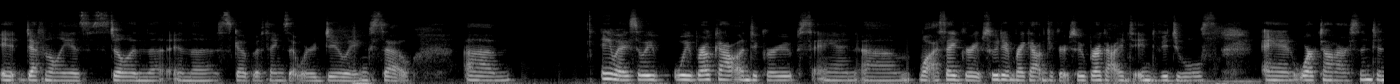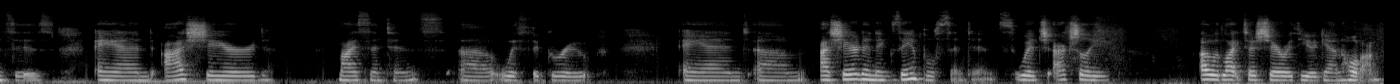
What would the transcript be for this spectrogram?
it definitely is still in the in the scope of things that we're doing. So. Um, anyway, so we we broke out into groups, and um, well, I say groups. We didn't break out into groups. We broke out into individuals, and worked on our sentences. And I shared my sentence uh, with the group. And um, I shared an example sentence, which actually I would like to share with you again. Hold on.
